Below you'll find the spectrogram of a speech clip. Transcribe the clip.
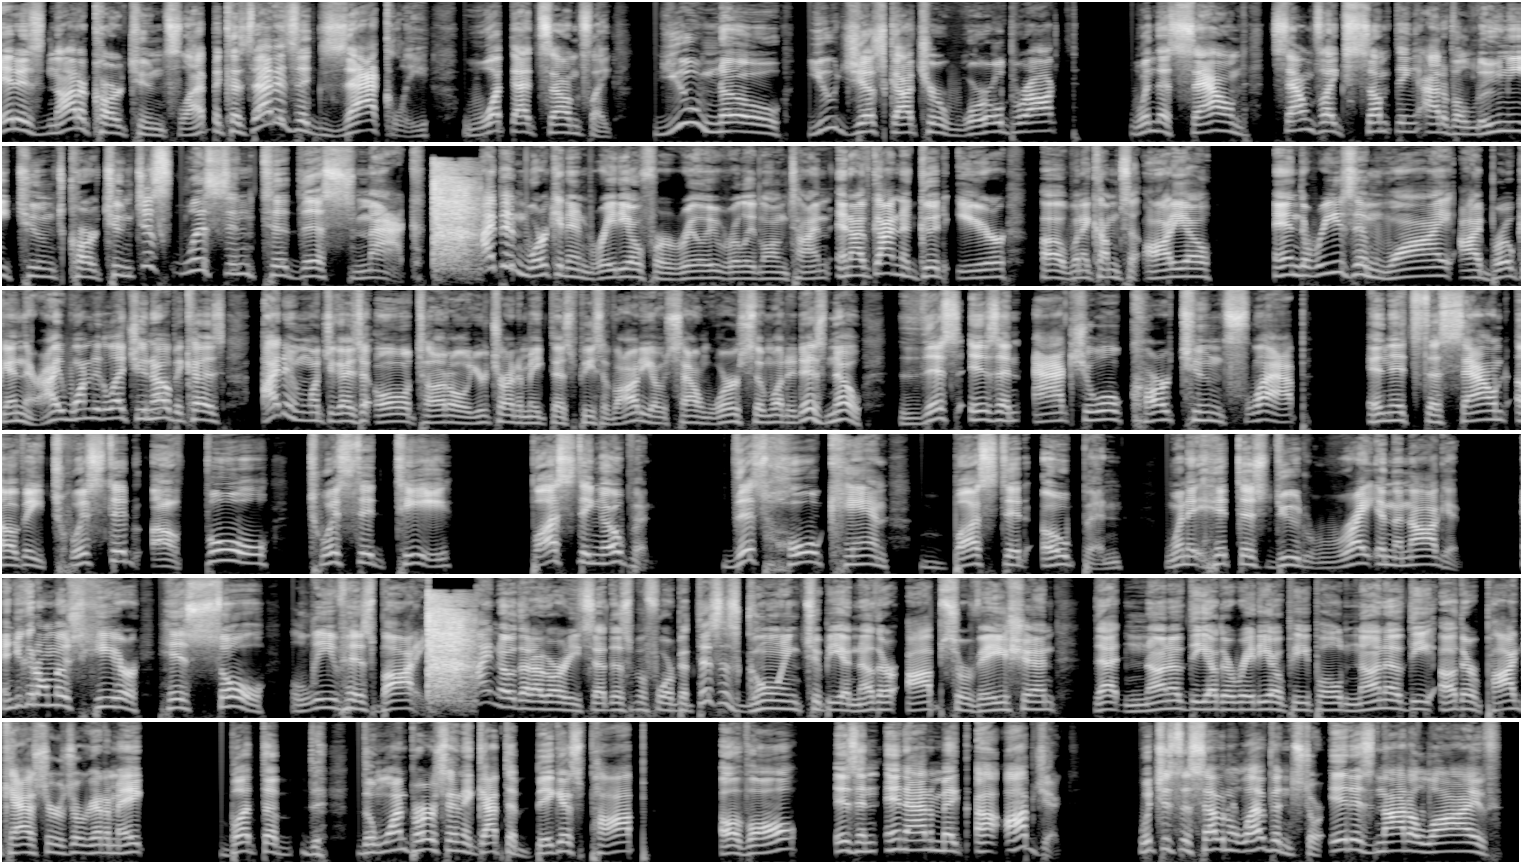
It is not a cartoon slap because that is exactly what that sounds like. You know, you just got your world rocked when the sound sounds like something out of a Looney Tunes cartoon. Just listen to this smack. I've been working in radio for a really, really long time, and I've gotten a good ear uh, when it comes to audio. And the reason why I broke in there, I wanted to let you know because I didn't want you guys to, oh, Tuddle, you're trying to make this piece of audio sound worse than what it is. No, this is an actual cartoon slap, and it's the sound of a twisted, a full twisted tea busting open. This whole can busted open when it hit this dude right in the noggin. And you can almost hear his soul leave his body. I know that I've already said this before, but this is going to be another observation that none of the other radio people, none of the other podcasters are going to make. But the, the the one person that got the biggest pop of all is an inanimate uh, object, which is the 7-Eleven store. It is not alive.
